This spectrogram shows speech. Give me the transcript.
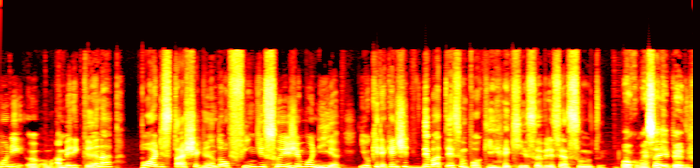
americana pode estar chegando ao fim de sua hegemonia. E eu queria que a gente debatesse um pouquinho aqui sobre esse assunto. Pô, começa aí, Pedro.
